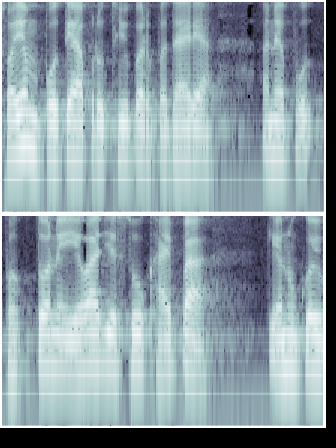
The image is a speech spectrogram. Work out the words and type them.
સ્વયં પોતે આ પૃથ્વી પર પધાર્યા અને ભક્તોને એવા જે સુખ આપ્યા કે એનું કોઈ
